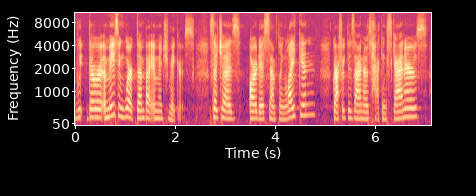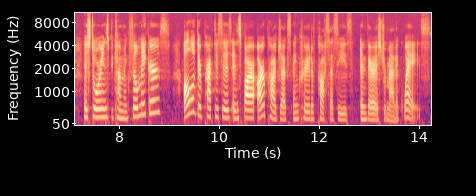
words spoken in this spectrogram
we, there were amazing work done by image makers, such as artists sampling lichen, graphic designers hacking scanners, historians becoming filmmakers. All of their practices inspire our projects and creative processes in various dramatic ways.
